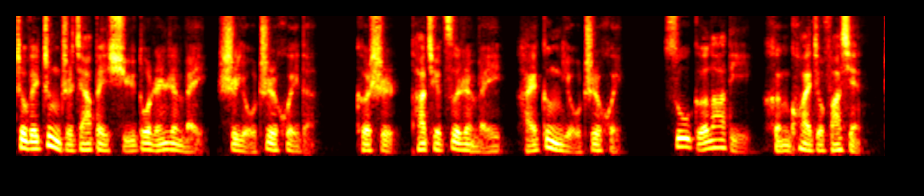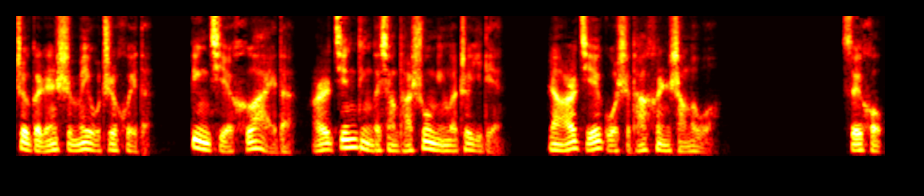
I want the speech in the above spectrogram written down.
这位政治家被许多人认为是有智慧的，可是他却自认为还更有智慧。苏格拉底很快就发现这个人是没有智慧的。并且和蔼的而坚定的向他说明了这一点，然而结果是他恨上了我。随后，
